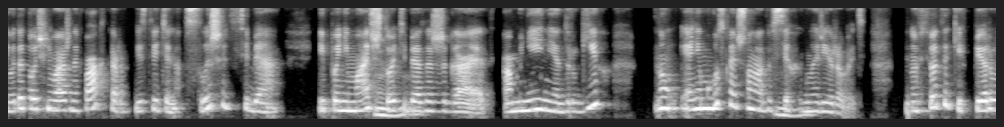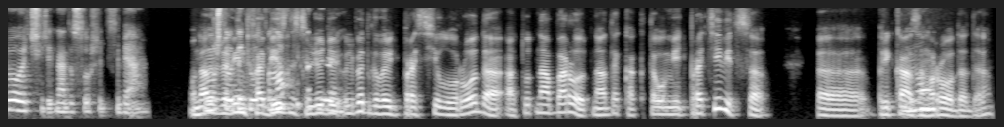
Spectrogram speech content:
И вот это очень важный фактор, действительно, слышать себя и понимать, что mm-hmm. тебя зажигает. А мнение других, ну, я не могу сказать, что надо всех mm-hmm. игнорировать, но все-таки в первую очередь надо слушать себя. У нас Потому же в инфобизнесе люди любят говорить про силу рода, а тут наоборот, надо как-то уметь противиться э, приказам ну, рода, да?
